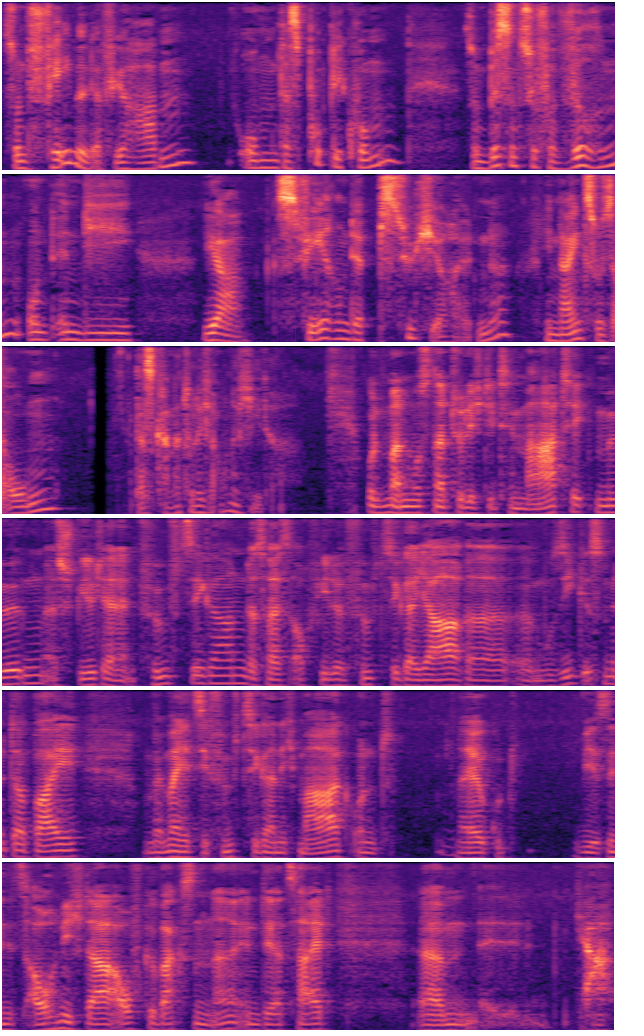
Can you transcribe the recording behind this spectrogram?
so ein Fable dafür haben, um das Publikum so ein bisschen zu verwirren und in die ja, Sphären der Psyche halt, ne, hineinzusaugen. Das kann natürlich auch nicht jeder. Und man muss natürlich die Thematik mögen. Es spielt ja in den 50ern, das heißt auch viele 50er Jahre äh, Musik ist mit dabei. Und wenn man jetzt die 50er nicht mag und naja gut, wir sind jetzt auch nicht da aufgewachsen ne, in der Zeit, ähm, äh, ja,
